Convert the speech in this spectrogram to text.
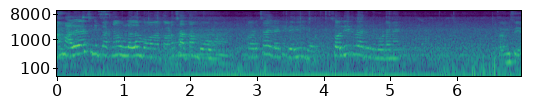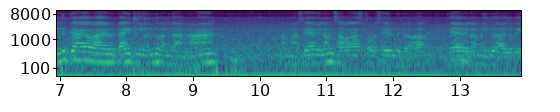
ஆமா அழுகாச்சு நிப்பாட்டினா உள்ளெல்லாம் போவோம் தொடச்சா தான் போவோம் தொடச்சா இல்லாட்டி வெளியே போகும். சொல்லிடுவாரு இவர் உடனே. ஃப்ரெண்ட்ஸ் எதுக்காக காயத்ரி வந்து வந்தான்னா நம்ம சேவையில்லாம சவகாசத்தோட சேர்ந்துக்கிறோம். தேவையில்லாம இது ஆகுது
